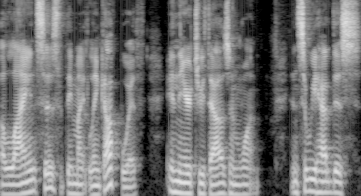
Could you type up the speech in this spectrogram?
alliances that they might link up with in the year 2001. And so we have this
